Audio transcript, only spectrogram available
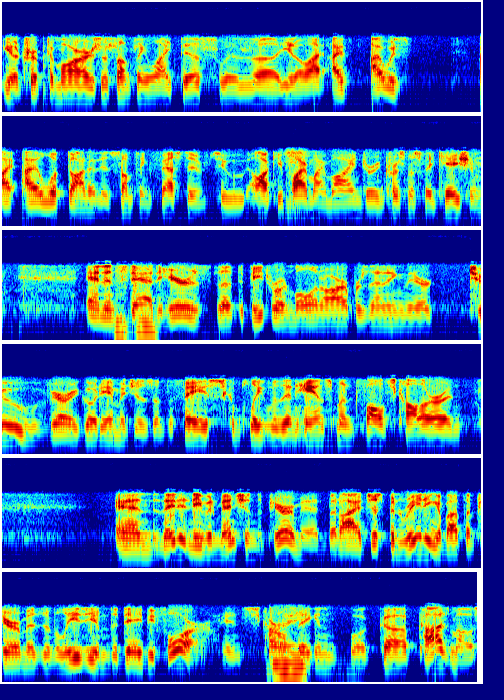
you know trip to Mars or something like this was uh, you know I I, I was I, I looked on it as something festive to occupy my mind during Christmas vacation, and instead mm-hmm. here's uh, DiPietro and Molenaar presenting their two very good images of the face, complete with enhancement, false color, and and they didn't even mention the pyramid. But I had just been reading about the pyramids of Elysium the day before in Carl right. Sagan's book uh, Cosmos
